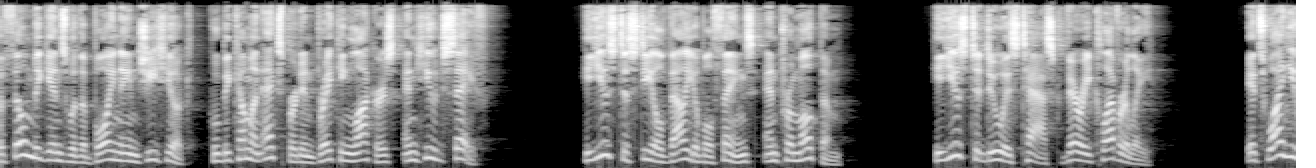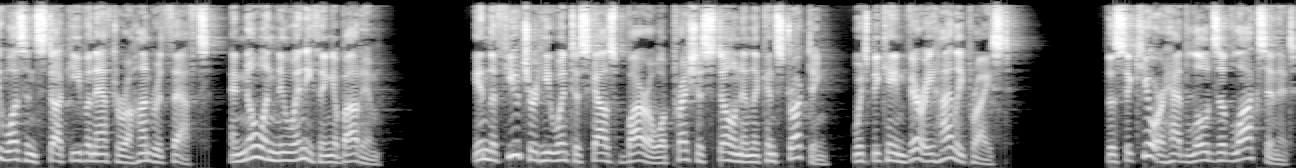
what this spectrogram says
The film begins with a boy named Ji Hyuk, who become an expert in breaking lockers and huge safe. He used to steal valuable things and promote them. He used to do his task very cleverly. It's why he wasn't stuck even after a hundred thefts, and no one knew anything about him. In the future he went to Scouse borrow a precious stone in the constructing, which became very highly priced. The secure had loads of locks in it.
